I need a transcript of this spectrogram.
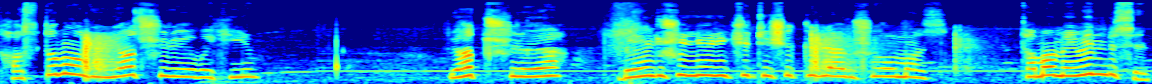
Hasta mı oldun? Yat şuraya bakayım. Yat şuraya. Beni düşündüğün için teşekkürler bir şey olmaz. Tamam emin misin?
